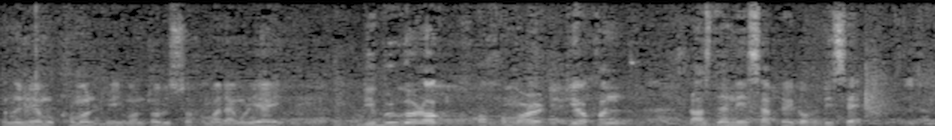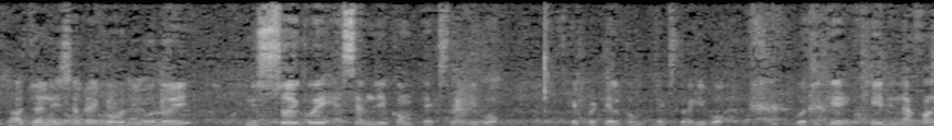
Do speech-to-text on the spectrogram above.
মাননীয় মুখ্যমন্ত্ৰী হিমন্ত বিশ্ব শৰ্মা ডাঙৰীয়াই ডিব্ৰুগড়ক অসমৰ দ্বিতীয়খন ৰাজধানী হিচাপে গঢ় দিছে। ৰাজধানী হিচাপে গঢ় দিবলৈ নিশ্চয়কৈ এছেম্বলি কমপ্লেক্স লাগিব কেপিটেল কমপ্লেক্স লাগিব। গতিকে সেইদিনাখন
